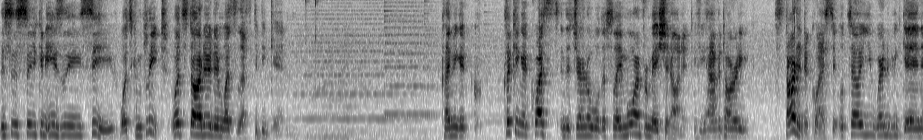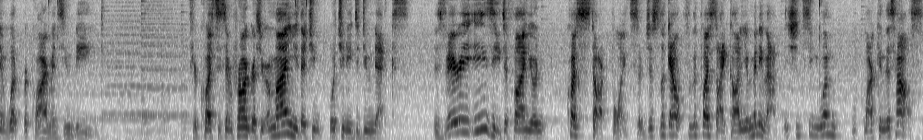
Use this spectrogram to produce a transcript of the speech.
This is so you can easily see what's complete, what's started, and what's left to begin. A, clicking a quest in the journal will display more information on it. If you haven't already started a quest, it will tell you where to begin and what requirements you need. If your quest is in progress, it will remind you that you what you need to do next. It's very easy to find your quest start points, so just look out for the quest icon on your minimap. You should see one mark in this house.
